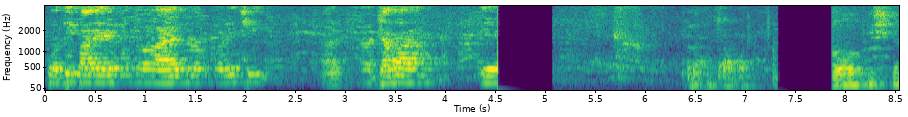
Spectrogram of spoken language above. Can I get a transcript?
প্রতিবারের মতো আয়োজন করেছি। যারা এ-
